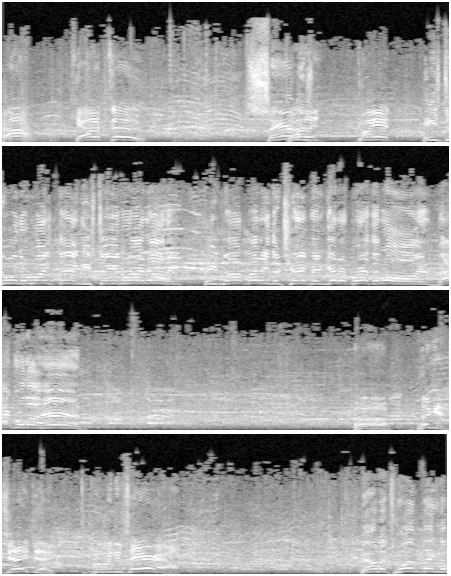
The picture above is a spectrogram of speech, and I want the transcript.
Ah, count of two. Sam Tully, go ahead. he's doing the right thing. He's staying right at him. He's not letting the champion get a breath at all. And back with a head. Look at JJ pulling his hair out. Well, it's one thing to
